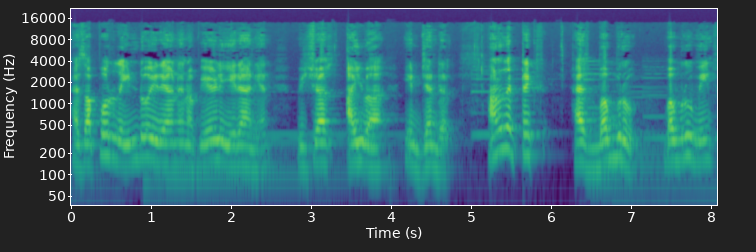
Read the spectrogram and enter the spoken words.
as opposed to the Indo-Iranian of early Iranian, which was Aiva in general. Another text has Babru. Babru means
